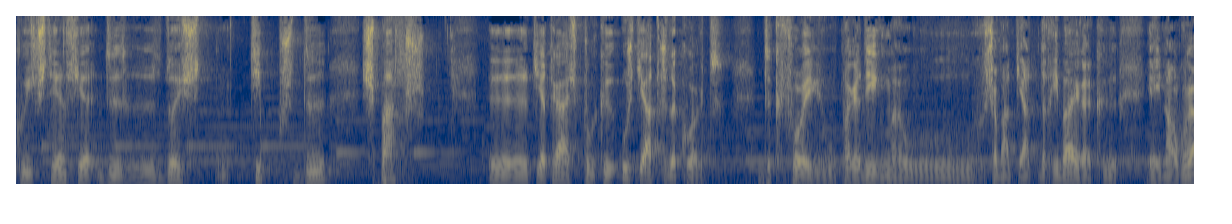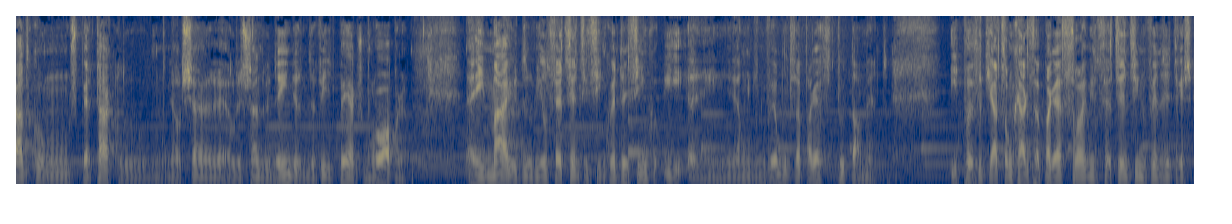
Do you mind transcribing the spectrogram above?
coexistência de eh, dois tipos de espaços eh, teatrais, porque os teatros da corte de que foi o paradigma, o chamado Teatro da Ribeira, que é inaugurado com um espetáculo Alexandre da Índia, de David Pérez, uma ópera, em maio de 1755 e em 1 de novembro desaparece totalmente. E depois o Teatro São Carlos aparece só em 1793.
